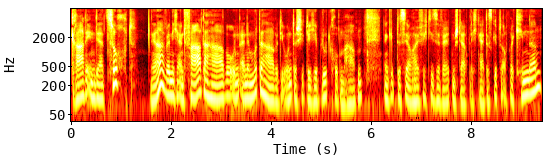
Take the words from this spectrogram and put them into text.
gerade in der Zucht. Ja, wenn ich einen Vater habe und eine Mutter habe, die unterschiedliche Blutgruppen haben, dann gibt es ja häufig diese Welpensterblichkeit. Das gibt es auch bei Kindern.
